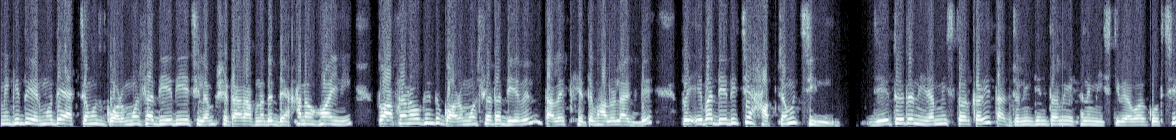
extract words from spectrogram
আমি কিন্তু এর মধ্যে এক চামচ গরম মশলা দিয়ে দিয়েছিলাম, সেটা আর আপনাদের দেখানো হয়নি। তো আপনারাও কিন্তু গরম মশলাটা দিয়েবেন তাহলে খেতে ভালো লাগবে। তো এবার দিয়ে দিচ্ছি হাফ চামচ চিনি। যেহেতু এটা নিরামিষ তরকারি, তার জন্য কিন্তু আমি এখানে মিষ্টি ব্যবহার করছি।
